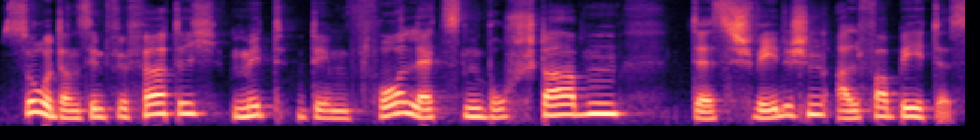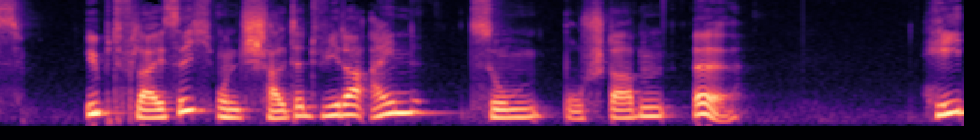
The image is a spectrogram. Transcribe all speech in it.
So, dann sind wir fertig mit dem vorletzten Buchstaben des schwedischen Alphabetes. Übt fleißig und schaltet wieder ein zum Buchstaben Ö. Hey!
